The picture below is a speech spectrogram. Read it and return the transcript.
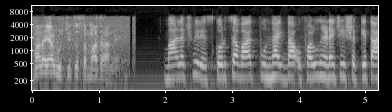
मला या गोष्टीचं समाधान आहे. महालक्ष्मी रेस्कोर्सचा वाद पुन्हा एकदा उफाळून येण्याची शक्यता आहे.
